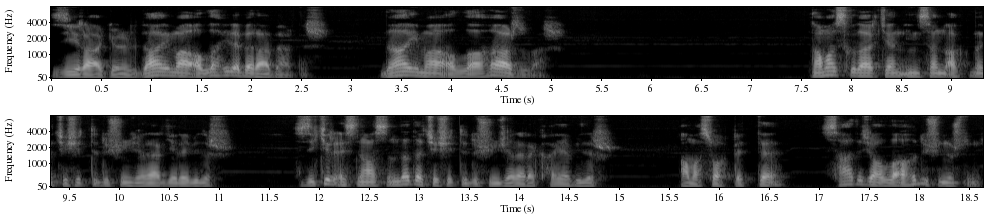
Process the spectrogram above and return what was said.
Zira gönül daima Allah ile beraberdir. Daima Allah'ı arzular. Namaz kılarken insanın aklına çeşitli düşünceler gelebilir. Zikir esnasında da çeşitli düşüncelere kayabilir. Ama sohbette sadece Allah'ı düşünürsünüz.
